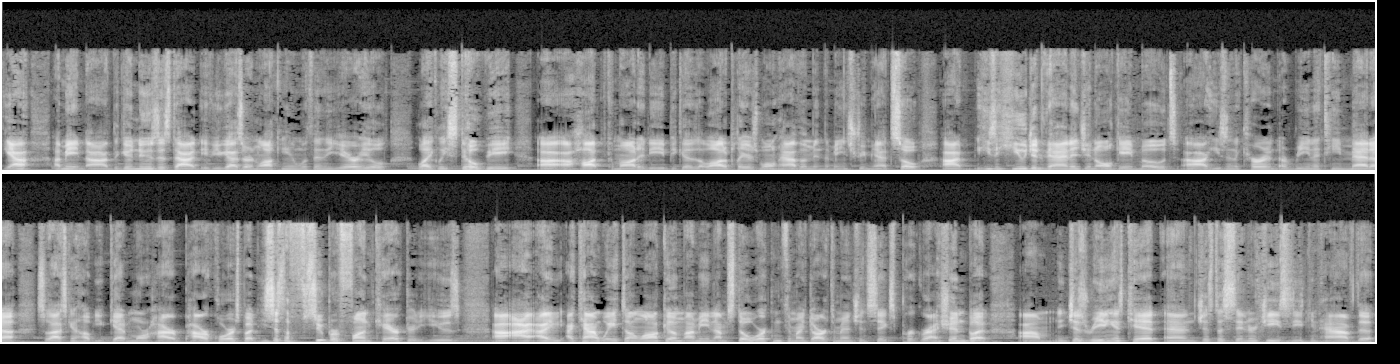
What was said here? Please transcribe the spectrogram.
yeah, I mean, uh, the good news is that if you guys are unlocking him within a year, he'll likely still be uh, a hot commodity because a lot of players won't have him in the mainstream yet. So uh, he's a huge advantage in all game modes. Uh, he's in the current arena team meta, so that's gonna help you get more higher power cores. But he's just a super fun character to use. Uh, I, I, I can't wait to unlock him. I mean, I'm still working through my Dark Dimension Six progression, but um, just reading his kit and just the synergies he can have, the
